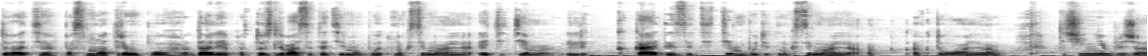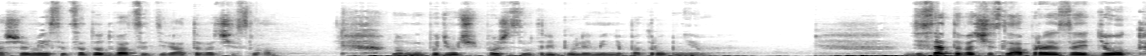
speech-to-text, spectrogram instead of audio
давайте посмотрим. По, далее, то есть для вас эта тема будет максимально, эти темы или какая-то из этих тем будет максимально актуальна в течение ближайшего месяца до 29 числа. Ну, мы будем чуть позже смотреть более-менее подробнее. 10 числа произойдет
